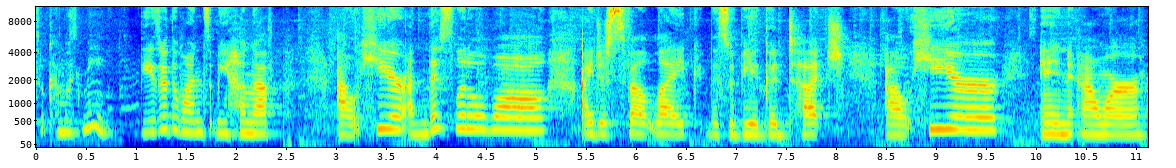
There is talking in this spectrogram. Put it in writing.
So come with me. These are the ones we hung up out here on this little wall. I just felt like this would be a good touch out here in our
